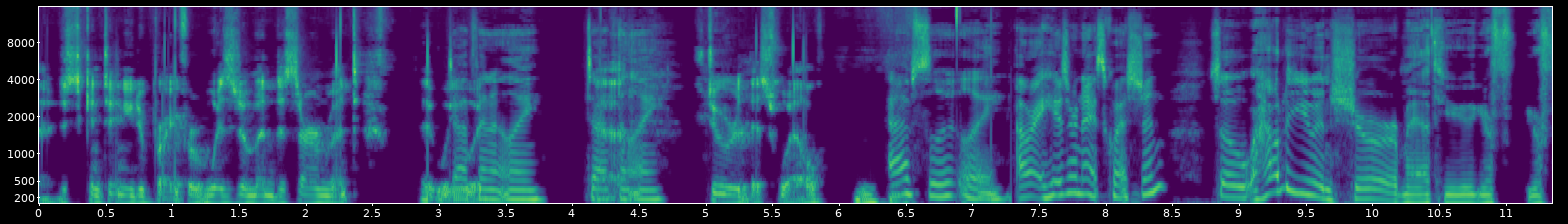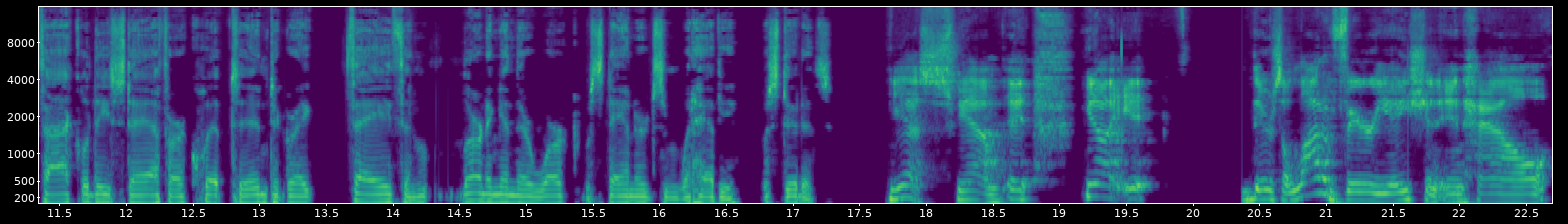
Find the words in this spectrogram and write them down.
uh, just continue to pray for wisdom and discernment that we would Definitely. Definitely. steward this well. Absolutely. All right. Here's our next question. So, how do you ensure, Matthew, your your faculty staff are equipped to integrate faith and learning in their work with standards and what have you with students? Yes, yeah. It, you know, it, there's a lot of variation in how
